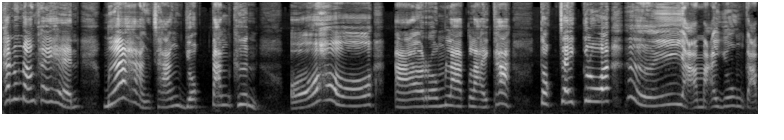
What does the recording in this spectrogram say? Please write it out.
ถ้าน้องๆเคยเห็น เมื่อหางช้างยกตั้งขึ้น โอ้โห อารมณ์หลากหลายค่ะ ตกใจกลัว เฮ้ย อย่ามายุ่งกับ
